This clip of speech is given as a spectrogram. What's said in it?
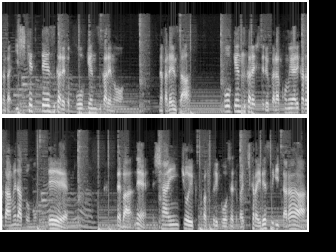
なんか意思決定疲れと貢献疲れの、なんか連鎖貢献疲れしてるからこのやり方ダメだと思って、例えばね、社員教育とか福利厚生とか力入れすぎたら、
